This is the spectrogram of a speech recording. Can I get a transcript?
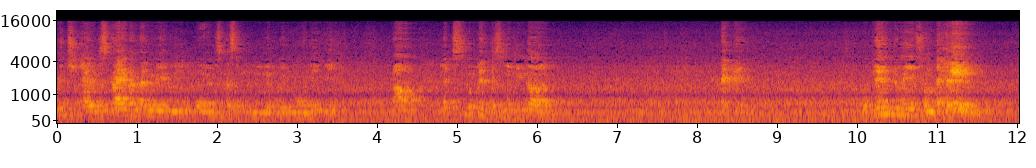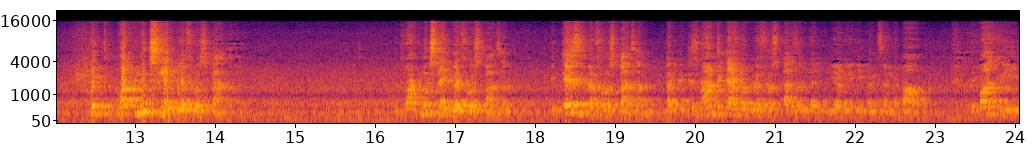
which I will describe and then we will uh, discuss it in a little bit more detail. Now let's look at this little girl who came to me from Bahrain with what looks like blepharospasm. What looks like blepharospasm. It is blepharospasm, but it is not the kind of blepharospasm that we are really concerned about. Because we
